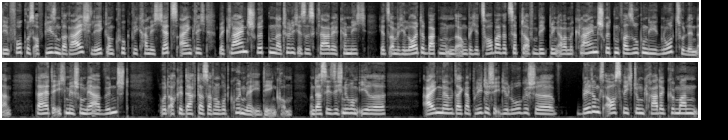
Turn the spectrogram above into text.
den Fokus auf diesen Bereich legt und guckt, wie kann ich jetzt eigentlich mit kleinen Schritten, natürlich ist es klar, wir können nicht jetzt irgendwelche Leute backen und irgendwelche Zauberrezepte auf den Weg bringen, aber mit kleinen Schritten versuchen, die Not zu lindern. Da hätte ich mir schon mehr erwünscht und auch gedacht, dass da von Rot-Grün mehr Ideen kommen und dass sie sich nur um ihre eigene, sag ich mal, politische, ideologische Bildungsausrichtung gerade kümmern,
